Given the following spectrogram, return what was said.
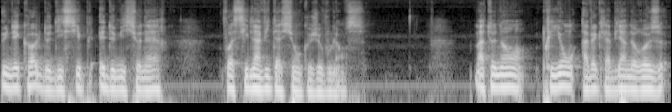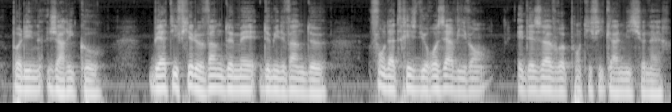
une école de disciples et de missionnaires, voici l'invitation que je vous lance. Maintenant, prions avec la bienheureuse Pauline Jaricot, béatifiée le 22 mai 2022, fondatrice du rosaire vivant et des œuvres pontificales missionnaires.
